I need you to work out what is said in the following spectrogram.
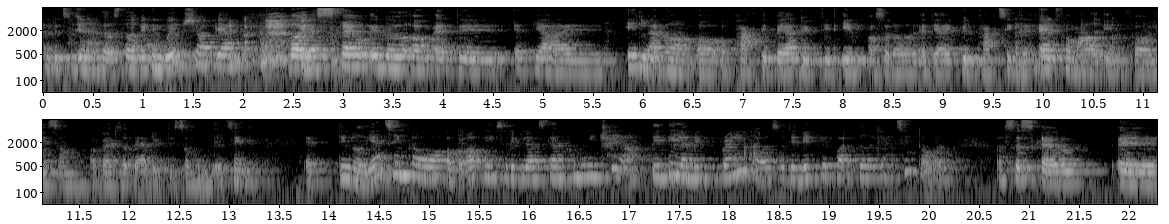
på det tidspunkt Ja. havde jeg stadigvæk en webshop, ja, hvor jeg skrev øh, noget om, at, øh, at jeg øh, et eller andet om at, at pakke det bæredygtigt ind, og sådan noget, at jeg ikke ville pakke tingene alt for meget ind, for ligesom at gøre det så bæredygtigt som muligt. Jeg tænkte, at det er noget, jeg tænker over og går op i, så det vil jeg også gerne kommunikere. Det er en del af mit brand også, og det er vigtigt, at folk ved, at jeg har tænkt over det. Og så skrev du, øh,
